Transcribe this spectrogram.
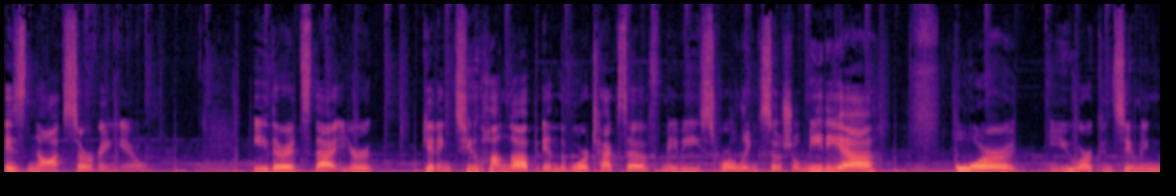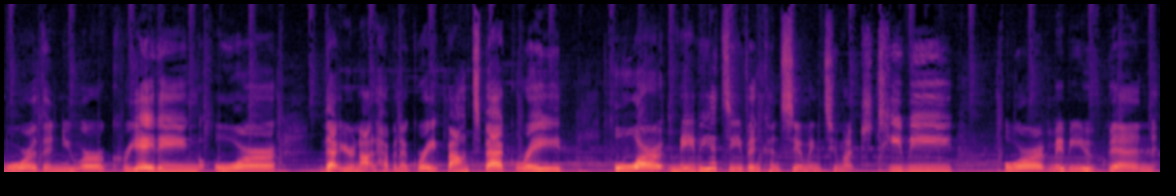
is not serving you? Either it's that you're getting too hung up in the vortex of maybe scrolling social media, or you are consuming more than you are creating, or that you're not having a great bounce back rate, or maybe it's even consuming too much TV, or maybe you've been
